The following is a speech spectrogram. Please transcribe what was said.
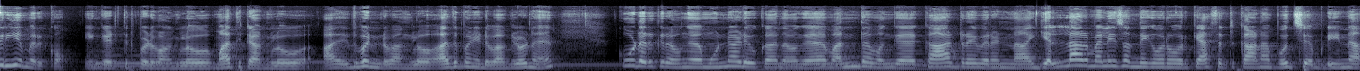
பிரியம் இருக்கும். எங்கே எடுத்துகிட்டு போயிடுவாங்களோ மாற்றிட்டாங்களோ அது இது பண்ணிடுவாங்களோ அது பண்ணிடுவாங்களோன்னு கூட இருக்கிறவங்க முன்னாடி உட்காந்தவங்க வந்தவங்க கார் டிரைவர் அண்ணா எல்லார் மேலேயும் சந்தேகம் வரும். ஒரு கேசட் காணா போச்சு அப்படின்னா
